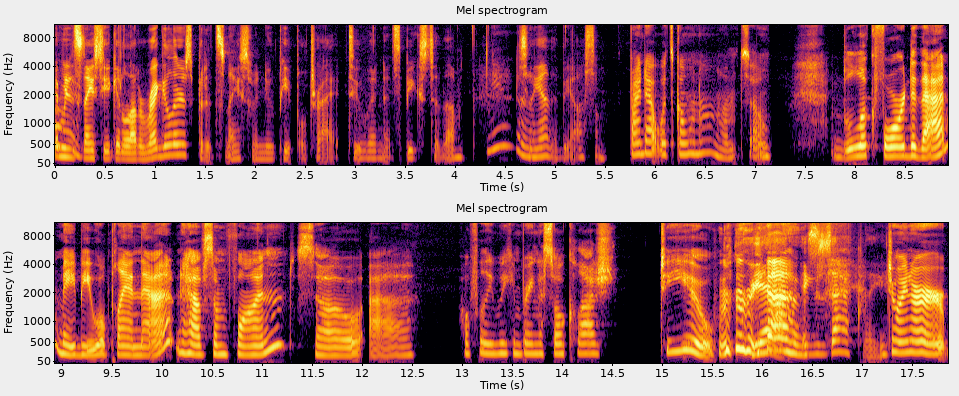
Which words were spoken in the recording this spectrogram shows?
I mean, it's nice you get a lot of regulars, but it's nice when new people try it too, and it speaks to them. Yeah. So yeah, that'd be awesome. find out what's going on. So look forward to that. Maybe we'll plan that and have some fun. So uh hopefully we can bring a soul collage to you. Yeah, Yes. exactly. Join our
